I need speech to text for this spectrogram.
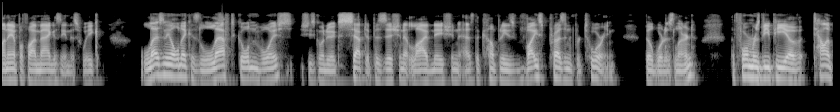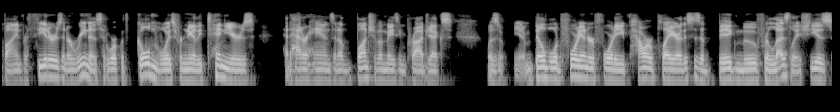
on Amplify magazine this week. Leslie Olnick has left Golden Voice. She's going to accept a position at Live Nation as the company's vice president for touring, Billboard has learned. The former VP of talent buying for theaters and arenas had worked with Golden Voice for nearly 10 years, had had her hands in a bunch of amazing projects, was you know Billboard 40 under 40 power player. This is a big move for Leslie. She is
